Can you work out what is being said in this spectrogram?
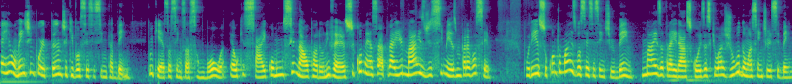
É realmente importante que você se sinta bem, porque essa sensação boa é o que sai como um sinal para o universo e começa a atrair mais de si mesmo para você. Por isso, quanto mais você se sentir bem, mais atrairá as coisas que o ajudam a sentir-se bem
